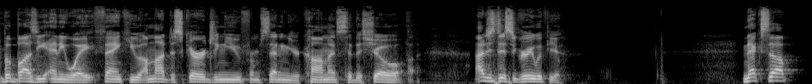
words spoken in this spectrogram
But Buzzy, anyway, thank you. I'm not discouraging you from sending your comments to the show. I just disagree with you. Next up,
